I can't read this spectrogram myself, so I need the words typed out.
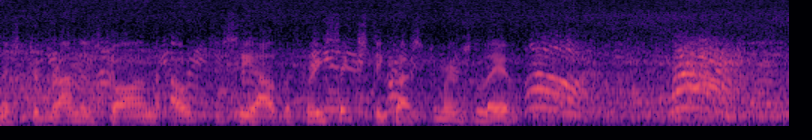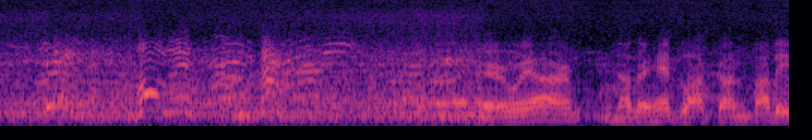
Mr. Brun has gone out to see how the 360 customers live. There we are. Another headlock on Bobby.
